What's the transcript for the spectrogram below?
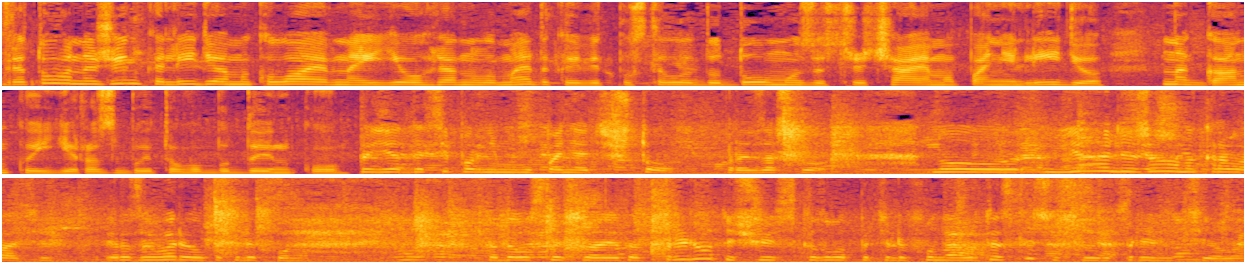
Врятована жінка Лідія Миколаївна. Її оглянули медики і відпустили додому. Зустрічаємо пані Лідію на ганку її розбитого будинку. Я до сих пор не могу понять, что произошло. Но я лежала на кровати и разговаривала по телефону. Когда услышала этот прилет, еще и сказала по телефону, вот ты слышишь, что прилетело?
